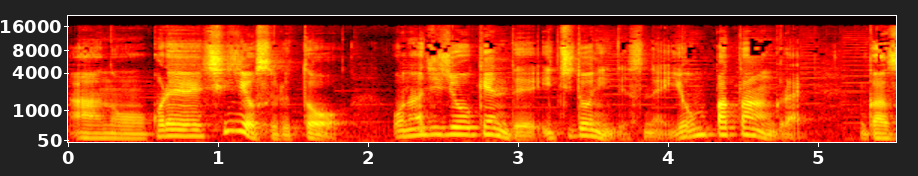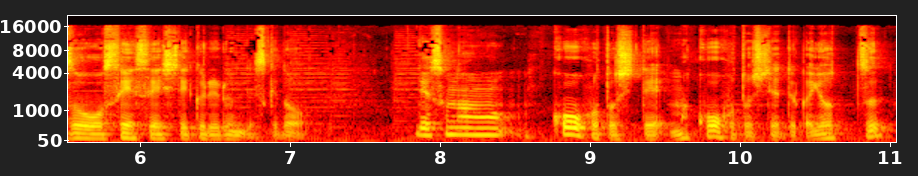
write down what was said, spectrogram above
あのこれ指示をすると同じ条件で一度にですね4パターンぐらい画像を生成してくれるんですけどでその候補として、まあ、候補としてというか4つ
